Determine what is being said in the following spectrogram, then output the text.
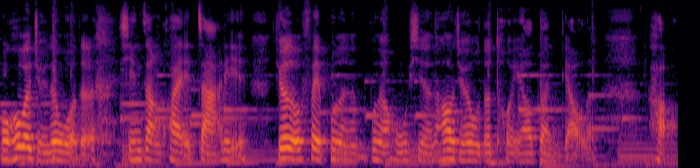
我会不会觉得我的心脏快炸裂，觉得我肺不能不能呼吸了，然后觉得我的腿要断掉了？好，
